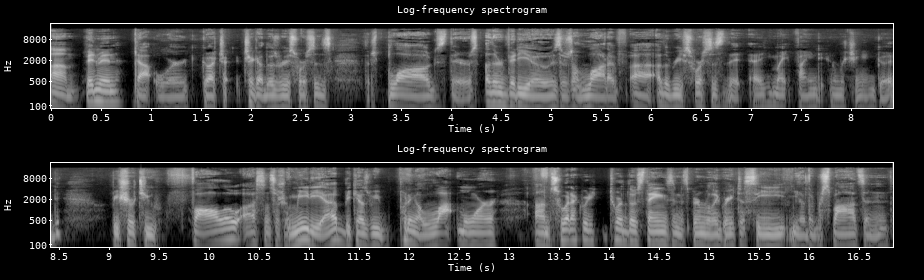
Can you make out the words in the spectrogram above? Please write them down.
um, binmin.org. Go check, check out those resources. There's blogs, there's other videos, there's a lot of uh, other resources that uh, you might find enriching and good. Be sure to follow us on social media because we're putting a lot more um, sweat equity toward those things, and it's been really great to see you know the response and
